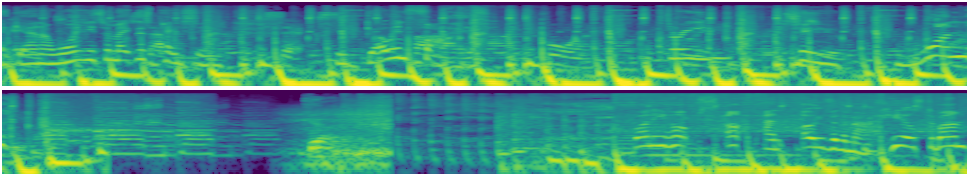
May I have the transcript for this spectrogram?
Again, eight, I want you to make this seven, pacey. Six. We go in five, five four, three, two, one. Go. Bunny hops up and over the mat, heels to bum.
